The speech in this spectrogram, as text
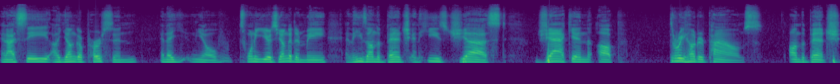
And I see a younger person and a you know 20 years younger than me and he's on the bench and he's just jacking up 300 pounds on the bench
